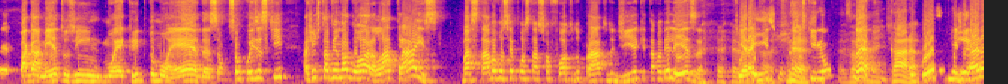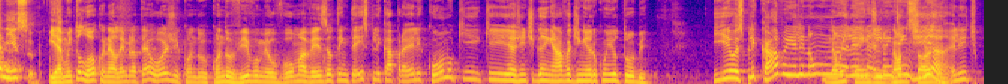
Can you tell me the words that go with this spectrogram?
É, pagamentos em criptomoedas, são, são coisas que a gente está vendo agora. Lá atrás, Bastava você postar sua foto do prato do dia que tava beleza. Que era isso que as pessoas é, queriam. Né? Cara, o que ia gerar era nisso. E é muito louco, né? Eu lembro até hoje, quando, quando vivo meu avô, uma vez eu tentei explicar para ele como que, que a gente ganhava dinheiro com o YouTube. E eu explicava e ele não, não ele, entende, ele não, não entendia. Absorve. Ele, tipo,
